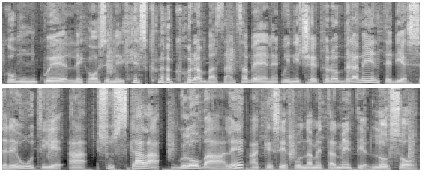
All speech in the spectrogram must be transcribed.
comunque le cose mi riescono ancora abbastanza bene quindi cercherò veramente di essere utile a, su scala globale anche se fondamentalmente lo so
